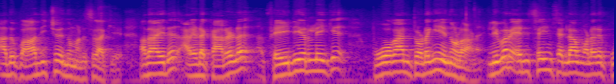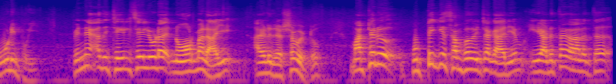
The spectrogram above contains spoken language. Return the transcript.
അത് ബാധിച്ചു എന്ന് മനസ്സിലാക്കിയത്. അതായത് അയാളുടെ കരൾ ഫെയിലിയറിലേക്ക് പോകാൻ തുടങ്ങി എന്നുള്ളതാണ്. ലിവർ എൻസൈംസ് എല്ലാം വളരെ കൂടിപ്പോയി. പിന്നെ അത് ചികിത്സയിലൂടെ നോർമലായി അയാൾ രക്ഷപ്പെട്ടു. മറ്റൊരു കുട്ടിക്ക് സംഭവിച്ച കാര്യം ഈ അടുത്ത കാലത്ത്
